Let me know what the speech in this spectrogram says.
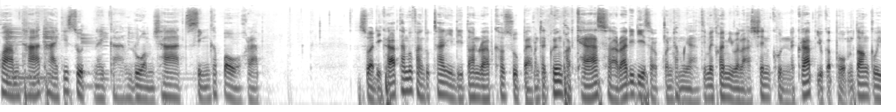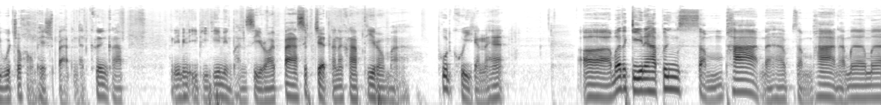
ความท้าทายที่สุดในการรวมชาติสิงคโปร์ครับ สวัสดีครับ ท่านผู้ฟังทุกท่านยินดีต้อนรับเข้าสู่ 8บรรทัดครึ่งพอดแคสต์สาระดีๆสำหรับคนทำงานที่ไม่ค่อยมีเวลาเช่นคุณนะครับ อยู่กับผมต้องกวีวุฒิเจ้าของเพจ8บรรทัดครึ่งครับ อันนี้เป็น EP ที่ 1487 แล้วนะครับ ที่เรามาพูดคุยกันนะฮะเมื่อตะกี้นะครับเพิ่งสัมภาษณ์นะครับสัมภาษณ์นะเมื่อเมื่อ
